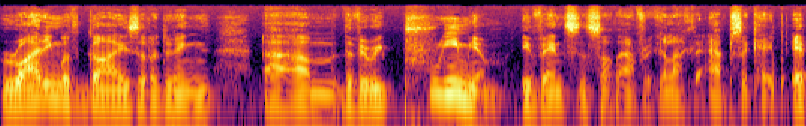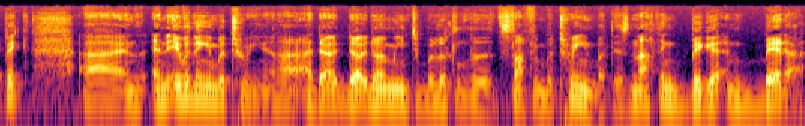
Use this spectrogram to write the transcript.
riding with guys that are doing um, the very premium events in South Africa, like the Absa Cape Epic uh, and, and everything in between. And I, I don't, don't mean to belittle the stuff in between, but there's nothing bigger and better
